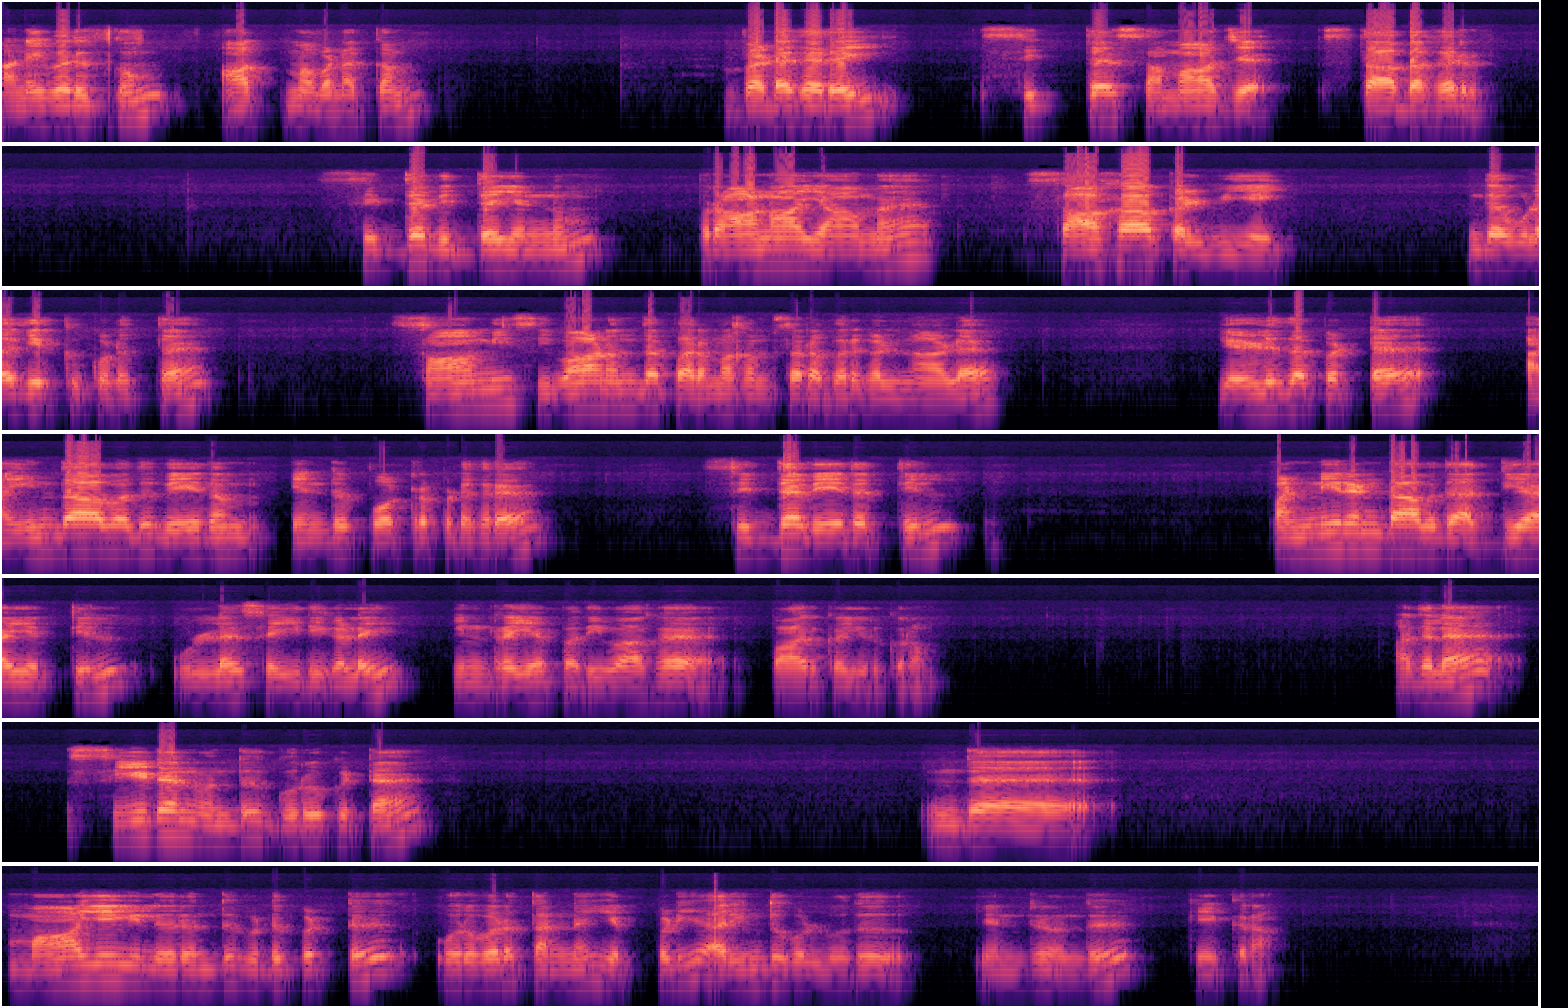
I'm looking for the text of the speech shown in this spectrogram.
அனைவருக்கும் ஆத்ம வணக்கம். வடகரை சித்த சமாஜ ஸ்தாபகர் சித்த வித்தை என்னும் பிராணாயாம சாகா கல்வியை இந்த உலகிற்கு கொடுத்த சாமி சிவானந்த பரமஹம்சர் அவர்களால எழுதப்பட்ட ஐந்தாவது வேதம் என்று போற்றப்படுகிற சித்த வேதத்தில் பன்னிரெண்டாவது அத்தியாயத்தில் உள்ள செய்திகளை இன்றைய பதிவாக பார்க்க இருக்கிறோம். அதுல சீடன் வந்து குரு கிட்ட இந்த மாயையிலிருந்து விடுபட்டு ஒருவர் தன்னை எப்படி அறிந்து கொள்வது என்று வந்து கேட்குறான்.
